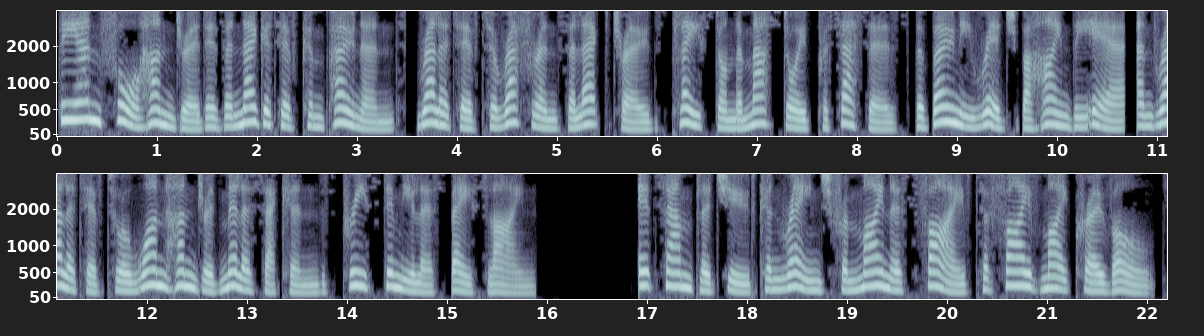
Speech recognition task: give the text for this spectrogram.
The N400 is a negative component, relative to reference electrodes placed on the mastoid processes the bony ridge behind the ear, and relative to a 100 milliseconds pre-stimulus baseline. Its amplitude can range from minus 5 to 5 microvolts.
